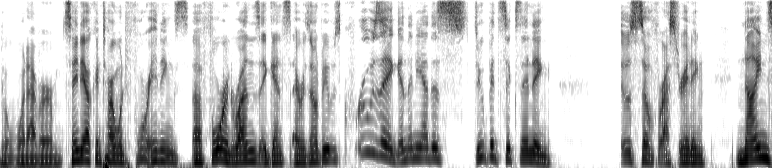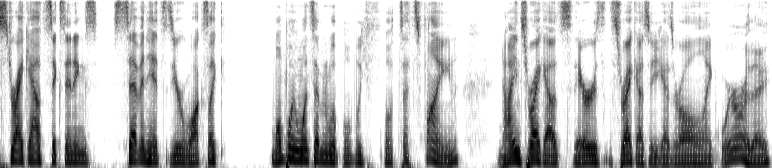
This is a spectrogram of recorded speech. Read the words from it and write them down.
whatever. Sandy Alcantara went four innings, uh, four and runs against Arizona, but he was cruising, and then he had this stupid sixth inning. It was so frustrating. Nine strikeouts, six innings, seven hits, zero walks. Like 1.17 whip well, that's fine. Nine strikeouts. There's the strikeouts. So you guys are all like, where are they?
